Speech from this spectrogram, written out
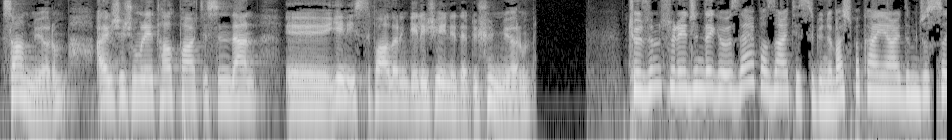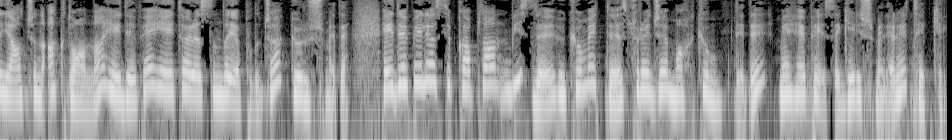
sanmıyorum. Ayrıca Cumhuriyet Halk Partisi'nden e, yeni istifaların geleceğini de düşünmüyorum. Çözüm sürecinde gözler pazartesi günü Başbakan Yardımcısı Yalçın Akdoğan'la HDP heyeti arasında yapılacak görüşmede. HDP'li Hasip Kaplan biz de hükümet de sürece mahkum dedi. MHP ise gelişmelere tepkili.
